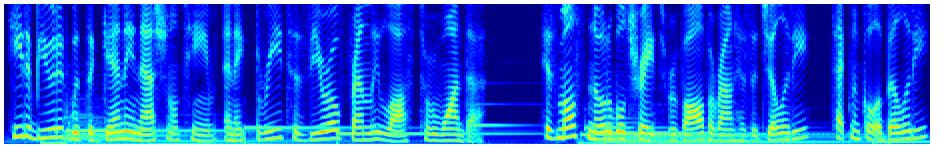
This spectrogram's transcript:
He debuted with the Guinea national team in a 3 0 friendly loss to Rwanda. His most notable traits revolve around his agility, technical ability,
